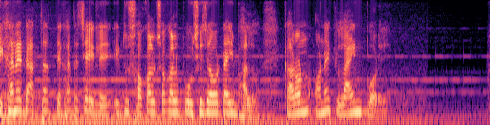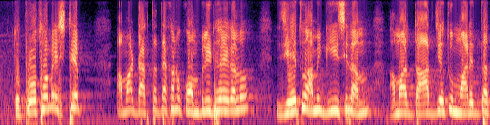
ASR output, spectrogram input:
এখানে ডাক্তার দেখাতে চাইলে একটু সকাল সকাল পৌঁছে যাওয়াটাই ভালো কারণ অনেক লাইন পড়ে। তো প্রথম স্টেপ আমার ডাক্তার দেখানো কমপ্লিট হয়ে গেল। যেহেতু আমি গিয়েছিলাম, আমার দাঁত যেহেতু মারের দাঁত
